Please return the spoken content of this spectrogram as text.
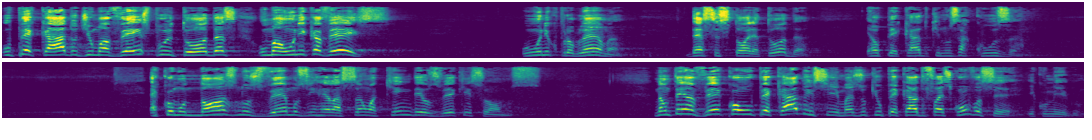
o pecado de uma vez por todas, uma única vez. O único problema dessa história toda é o pecado que nos acusa. É como nós nos vemos em relação a quem Deus vê que somos. Não tem a ver com o pecado em si, mas o que o pecado faz com você e comigo.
